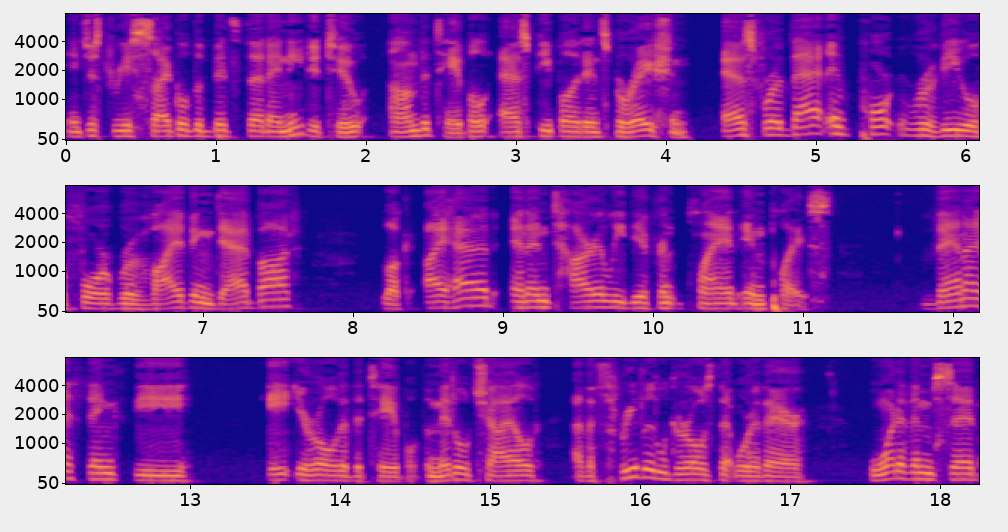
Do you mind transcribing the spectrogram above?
and just recycled the bits that I needed to on the table as people had inspiration. As for that important reveal for reviving Dadbot, look, I had an entirely different plan in place. Then I think the eight-year-old at the table, the middle child, of the three little girls that were there, one of them said,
